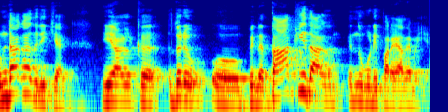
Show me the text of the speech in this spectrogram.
ഉണ്ടാകാതിരിക്കാൻ ഇയാൾക്ക് ഇതൊരു പിന്നെ താക്കീതാകും എന്നുകൂടി പറയാതെ വയ്യ.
